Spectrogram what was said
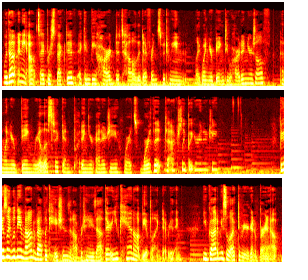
without any outside perspective, it can be hard to tell the difference between, like, when you're being too hard on yourself and when you're being realistic and putting your energy where it's worth it to actually put your energy. Because, like, with the amount of applications and opportunities out there, you cannot be applying to everything. You've got to be selective or you're going to burn out.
